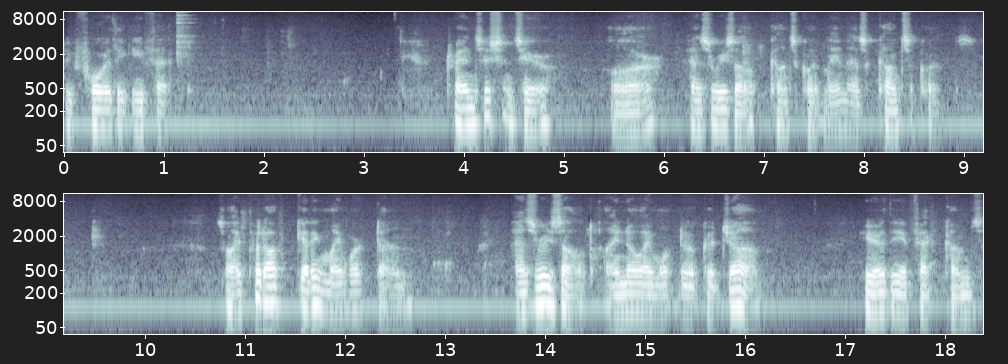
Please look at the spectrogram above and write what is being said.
before the effect. Transitions here are as a result, consequently, and as a consequence. So I put off getting my work done. As a result, I know I won't do a good job. Here the effect comes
